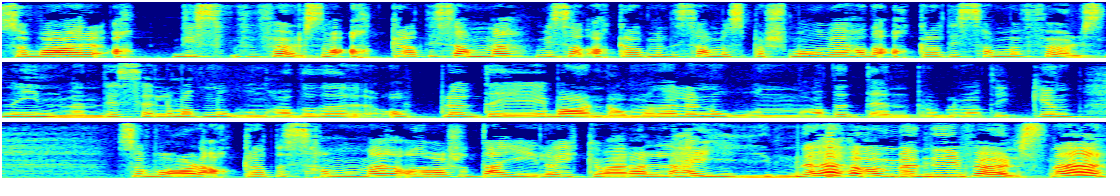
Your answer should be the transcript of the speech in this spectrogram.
så var følelsene var akkurat de samme. Vi satt akkurat med de samme spørsmålene. Vi hadde akkurat de samme følelsene innvendig, selv om at noen hadde det, opplevd det i barndommen, eller noen hadde den problematikken. Så var det akkurat det samme, og det var så deilig å ikke være aleine med de følelsene.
